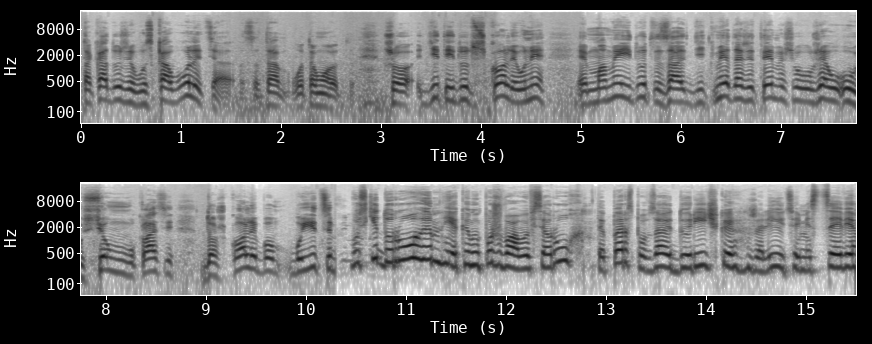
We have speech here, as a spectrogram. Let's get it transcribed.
така дуже вузька вулиця, там, отам от, що діти йдуть в школи, вони, е, мами йдуть за дітьми, навіть тими, що вже у сьомому класі до школи, бо боїться Вузькі дороги, якими пожвавився рух, тепер сповзають до річки, жаліються місцеві.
